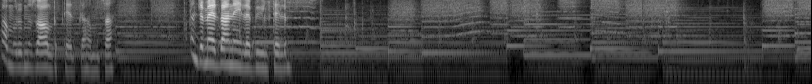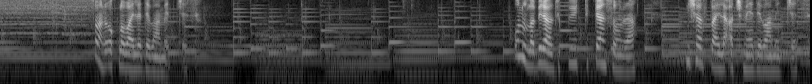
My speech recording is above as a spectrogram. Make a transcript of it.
Hamurumuzu aldık tezgahımıza. Önce merdane ile büyütelim. Sonra oklavayla devam edeceğiz. Unula birazcık büyüttükten sonra nişastayla açmaya devam edeceğiz.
